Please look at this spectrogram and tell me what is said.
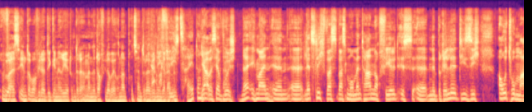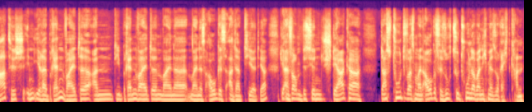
Weil es eben aber auch wieder degeneriert und dann am Ende doch wieder bei 100 Prozent oder Ja, weniger aber für die ist. Zeit dann? Ja, aber ist ja wurscht. Ne? Ich meine, ähm, äh, letztlich, was, was momentan noch fehlt, ist äh, eine Brille, die sich automatisch in ihrer Brennweite an die Brennweite meiner, meines Auges adaptiert. Ja? Die einfach ein bisschen stärker das tut, was mein Auge versucht zu tun, aber nicht mehr so recht kann.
